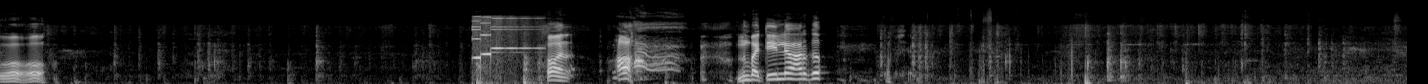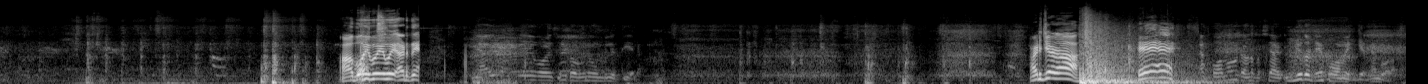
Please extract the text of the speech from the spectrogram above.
ഓ ഓ ഒന്നും പറ്റിയില്ല ആർക്കും. ആ പോയി പോയി പോയി അടുത്ത. അടിച്ചോടാ. ഏ ഫോം ഔട്ടാണ് പക്ഷേ ഇനി തൊട്ടേ ഫോമായിരിക്കും എല്ലാം പോവാം. പോകാം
